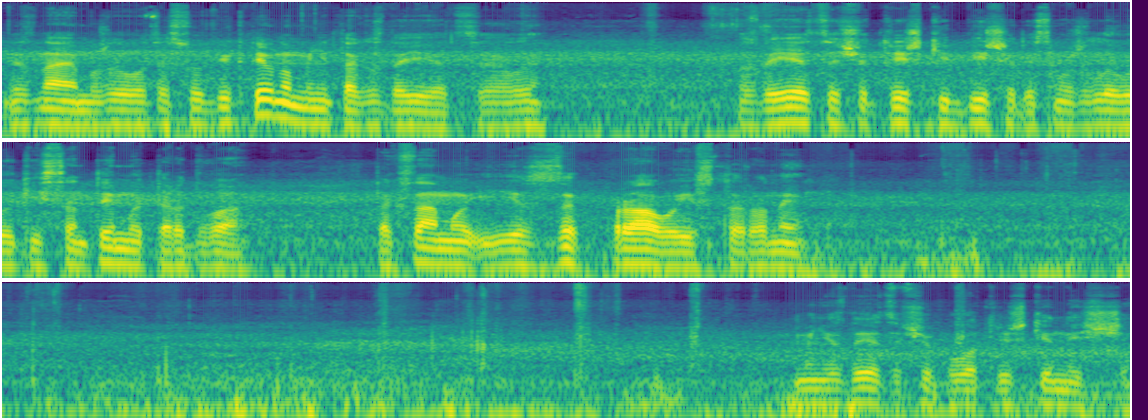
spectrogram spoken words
Не знаю, можливо це суб'єктивно, мені так здається, але здається, що трішки більше, десь можливо якийсь сантиметр два. Так само і з правої сторони. Мені здається, що було трішки нижче.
